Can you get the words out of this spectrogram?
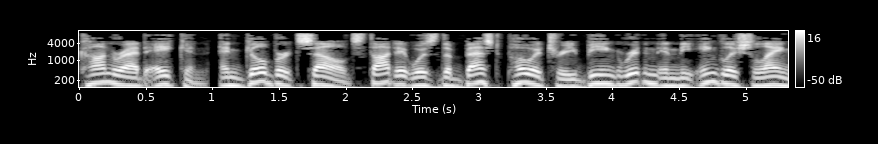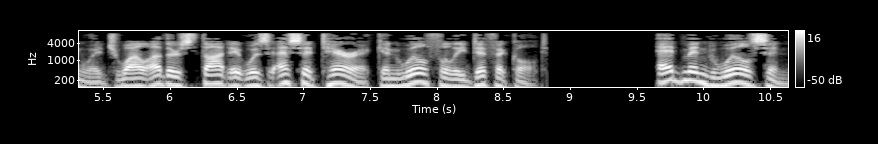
Conrad Aiken, and Gilbert Seldes thought it was the best poetry being written in the English language while others thought it was esoteric and willfully difficult. Edmund Wilson,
